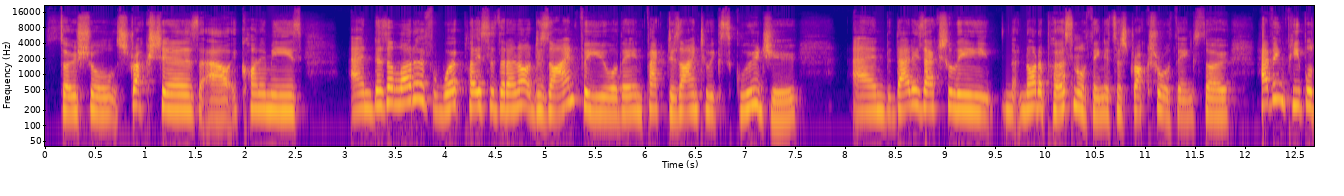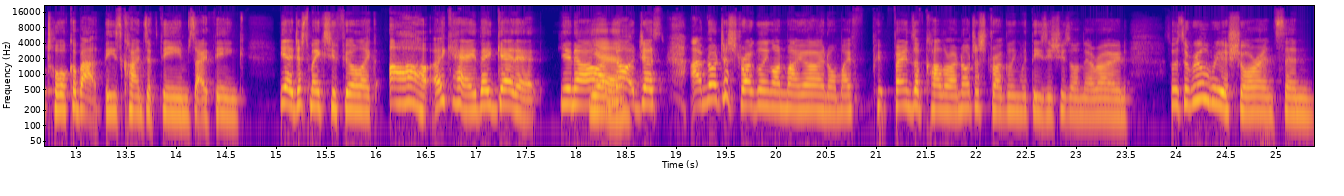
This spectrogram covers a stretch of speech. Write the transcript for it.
social structures, our economies. And there's a lot of workplaces that are not designed for you, or they're in fact designed to exclude you. And that is actually not a personal thing, it's a structural thing. So having people talk about these kinds of themes, I think, yeah, just makes you feel like, ah, oh, okay, they get it. You know, yeah. I'm not just I'm not just struggling on my own, or my friends of color are not just struggling with these issues on their own. So it's a real reassurance. And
